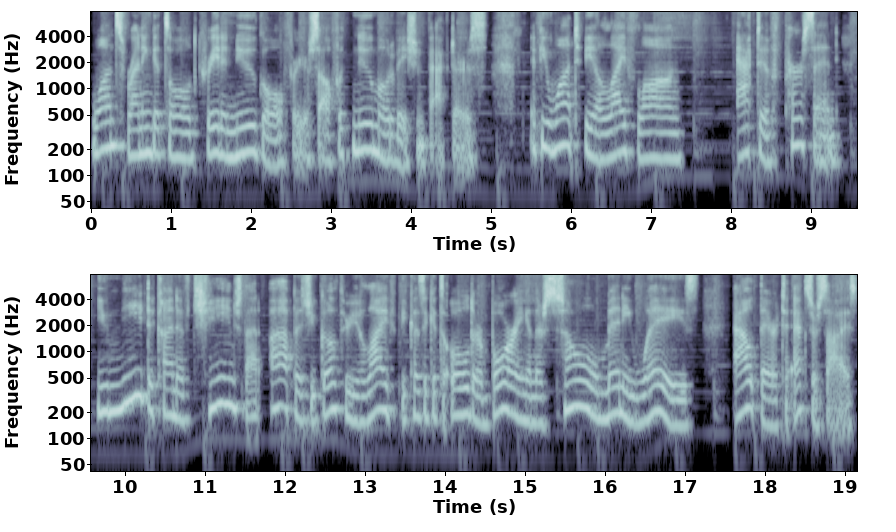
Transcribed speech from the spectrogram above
Once running gets old, create a new goal for yourself with new motivation factors. If you want to be a lifelong active person, you need to kind of change that up as you go through your life because it gets older, boring, and there's so many ways out there to exercise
